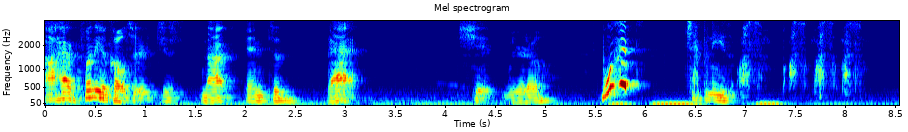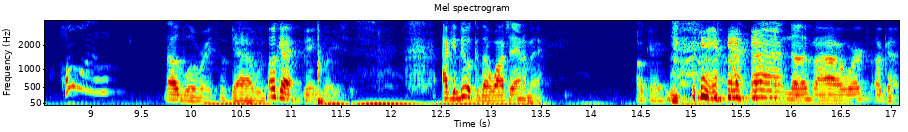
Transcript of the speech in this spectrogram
I have plenty of culture, just not into that shit, weirdo. What? Japanese, awesome, awesome, awesome, awesome. Oh, that was a little racist. That was Okay. big racist. I can do it because I watch anime. Okay. no, that's not how it works. Okay.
